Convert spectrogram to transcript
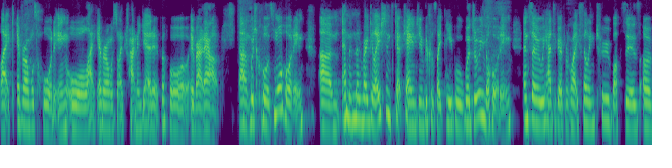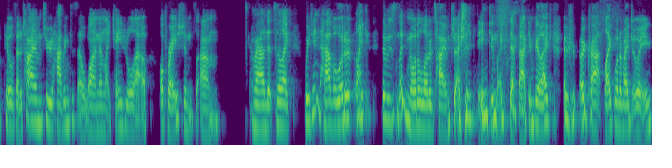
like everyone was hoarding or like everyone was like trying to get it before it ran out, um, which caused more hoarding. Um, and then the regulations kept changing because like people were doing the hoarding. And so we had to go from like selling two boxes of pills at a time to having to sell one and like change all our operations, um, around it. So like we didn't have a lot of like there was just, like not a lot of time to actually think and like step back and be like oh, oh crap like what am i doing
